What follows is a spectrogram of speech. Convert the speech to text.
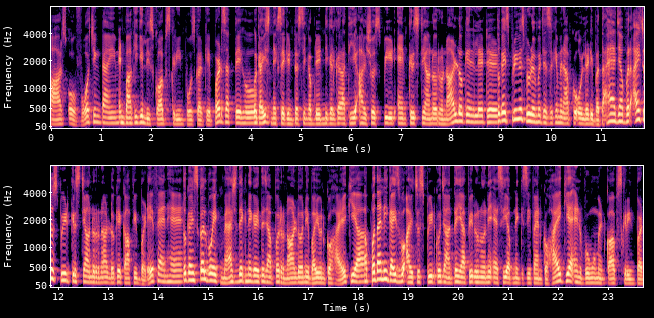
hours of watching time and बाकी की लिस्ट को आप स्क्रीन पोस्ट करके पढ़ सकते हो। और गाइस नेक्स्ट एक इंटरेस्टिंग अपडेट निकल कर आती है आइशो स्पीड एंड क्रिस्टियानो रोनाल्डो के रिलेटेड तो गाइस प्रीवियस वीडियो में जैसे कि मैंने आपको ऑलरेडी बताया, जहाँ पर आइशो स्पीड क्रिस्टियानो रोनाल्डो के काफ़ी बड़े फ़ैन है। तो गाइस कल वो एक मैच देखने गए थे, जहाँ पर रोनाल्डो ने भाई उनको हाई किया। अब पता नहीं गाइस वो आइशो स्पीड को जानते हैं या फिर उन्होंने ऐसे ही अपने किसी फ़ैन को हाई किया एंड वो मोमेंट को आप स्क्रीन पर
